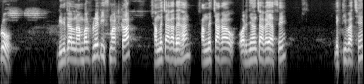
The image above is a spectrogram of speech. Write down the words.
pro digital number plate smart card সামনে চাকা দেখান। সামনের চাকা অরিজিনাল চাকাই আছে। দেখতেই পাচ্ছেন।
